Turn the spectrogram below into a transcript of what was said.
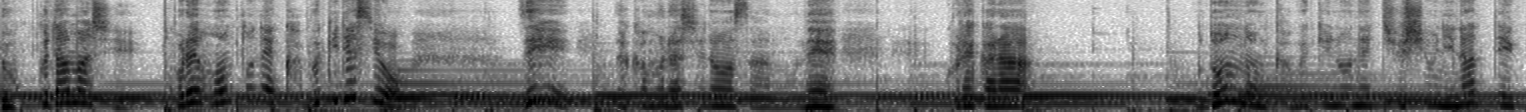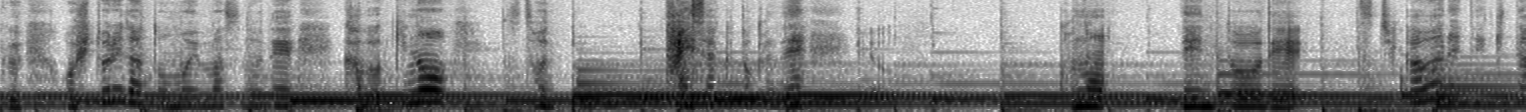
ロック魂これほんとね歌舞伎ですよ。是非中村獅童さんもねこれからどんどん歌舞伎のね中心を担っていくお一人だと思いますので歌舞伎の対策とかねこの伝統で培われてきた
